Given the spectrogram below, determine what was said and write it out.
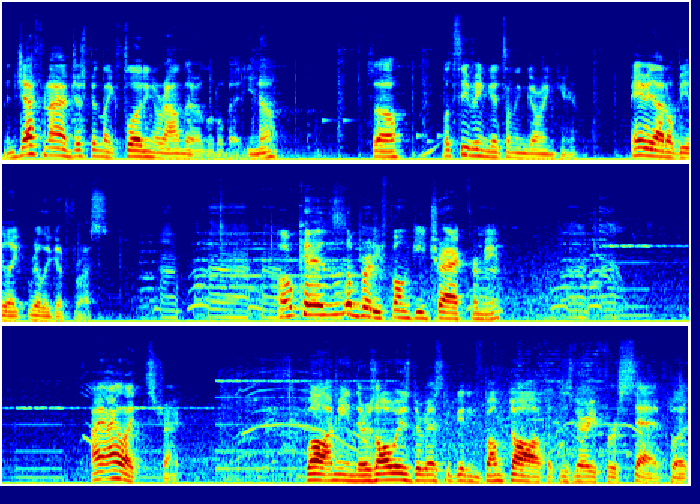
And Jeff and I have just been like floating around there a little bit, you know? So, let's see if we can get something going here. Maybe that'll be like really good for us. Okay, this is a pretty funky track for me. I, I like this track. Well, I mean, there's always the risk of getting bumped off at this very first set, but...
